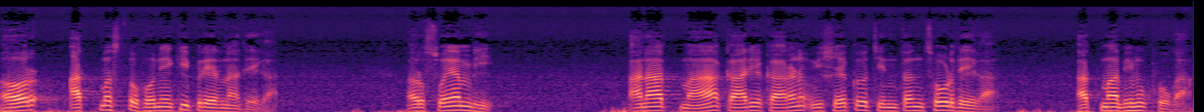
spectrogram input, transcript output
और आत्मस्थ होने की प्रेरणा देगा। और स्वयं भी अनात्मा कार्य कारण विषय को चिंतन छोड़ देगा। आत्माभिमुख होगा।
